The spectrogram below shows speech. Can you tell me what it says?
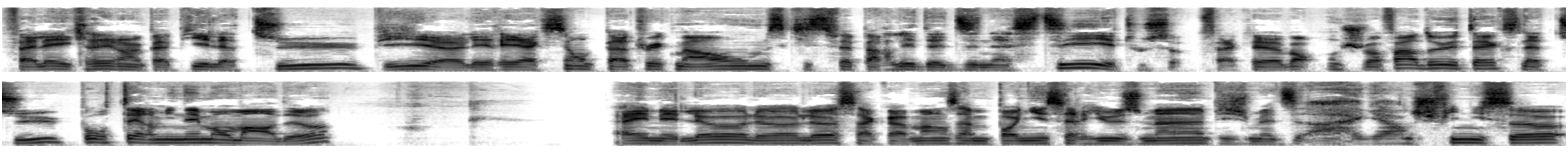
fallait écrire un papier là-dessus, puis euh, les réactions de Patrick Mahomes qui se fait parler de dynastie et tout ça. Fait que bon, je vais faire deux textes là-dessus pour terminer mon mandat. Hey, mais là, là, là, ça commence à me pogner sérieusement, puis je me dis, ah, regarde, je finis ça,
